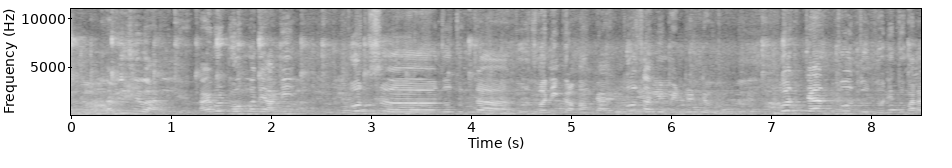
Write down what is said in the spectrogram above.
नवीन सेवा आणली आहे. फायबर टू होममध्ये आम्ही तोच जो तुमचा दूरध्वनी क्रमांक आहे तोच आम्ही मेंटेन ठेवतो. तोच त्या तोच दूरध्वनी तुम्हाला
